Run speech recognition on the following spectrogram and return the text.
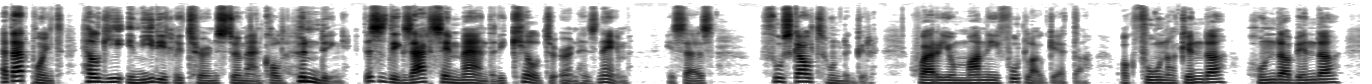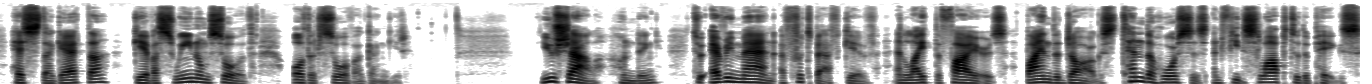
At that point, Helgi immediately turns to a man called Hunding. This is the exact same man that he killed to earn his name. He says, Thu skalt Hundingur, hverju manni fotlag geta, och fona hunda binda, hesta geta, geva swinum soð, other sova gangir. You shall, Hunding, to every man a footbath give, and light the fires, bind the dogs, tend the horses, and feed slop to the pigs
